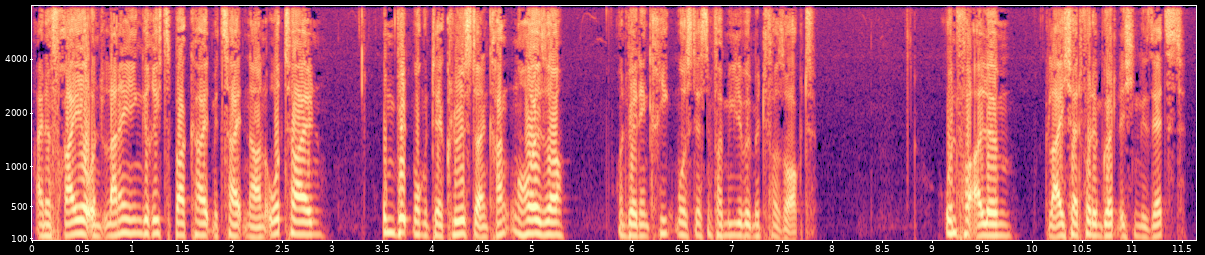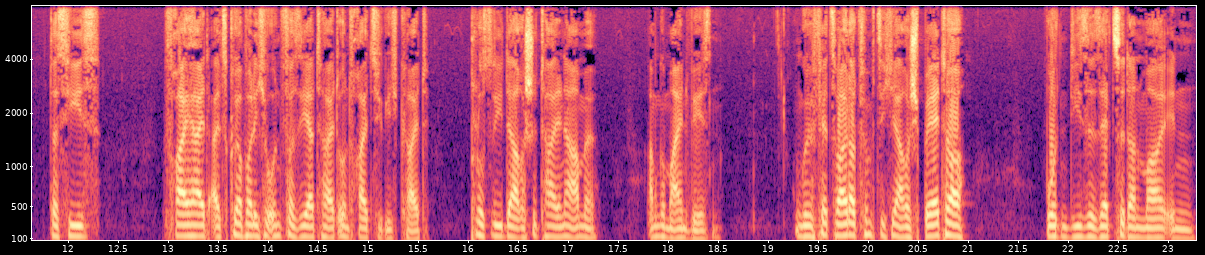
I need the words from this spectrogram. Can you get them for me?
eine freie und Landesgerichtsbarkeit mit zeitnahen Urteilen, Umwidmung der Klöster in Krankenhäuser, und wer den Krieg muss, dessen Familie wird mitversorgt. Und vor allem Gleichheit vor dem göttlichen Gesetz, das hieß Freiheit als körperliche Unversehrtheit und Freizügigkeit plus solidarische Teilnahme am Gemeinwesen. Ungefähr 250 Jahre später wurden diese Sätze dann mal in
